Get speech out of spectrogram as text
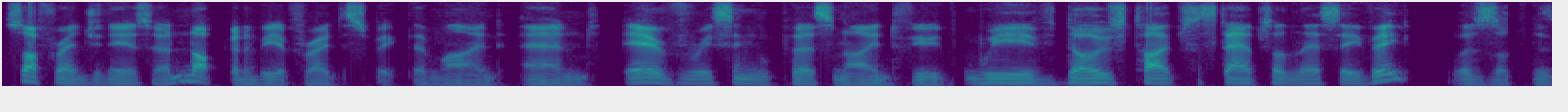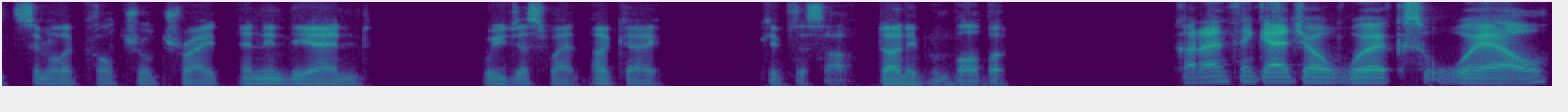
software engineers who are not going to be afraid to speak their mind. And every single person I interviewed with those types of stamps on their CV was a similar cultural trait. And in the end, we just went, okay, keep this up. Don't even bother. I don't think Agile works well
